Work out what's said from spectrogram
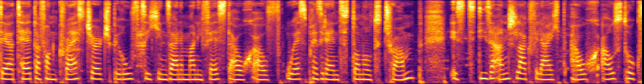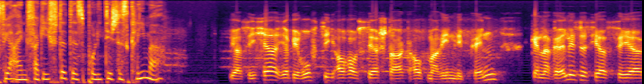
Der Täter von Christchurch beruft sich in seinem Manifest auch auf US-Präsident Donald Trump. Ist dieser Anschlag vielleicht auch Ausdruck für ein vergiftetes politisches Klima? Ja, sicher. Er beruft sich auch, auch sehr stark auf Marine Le Pen. Generell ist es ja sehr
